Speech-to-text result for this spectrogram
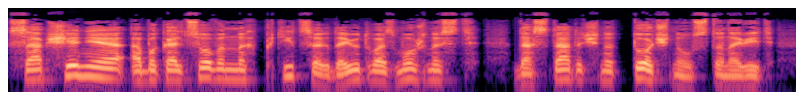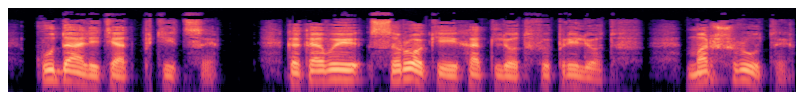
Сообщения об окольцованных птицах дают возможность достаточно точно установить, куда летят птицы, каковы сроки их отлетов и прилетов, маршруты,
